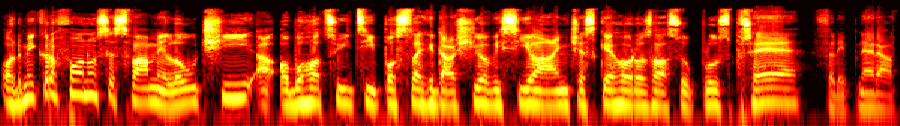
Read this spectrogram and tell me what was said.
Od mikrofonu se s vámi loučí a obohacující poslech dalšího vysílání Českého rozhlasu Plus přeje Filip Nerad.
